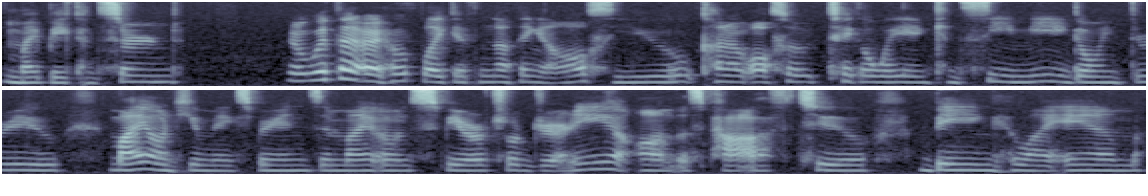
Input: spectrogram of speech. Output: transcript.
might be concerned. Know, with that, I hope, like, if nothing else, you kind of also take away and can see me going through my own human experience and my own spiritual journey on this path to being who I am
